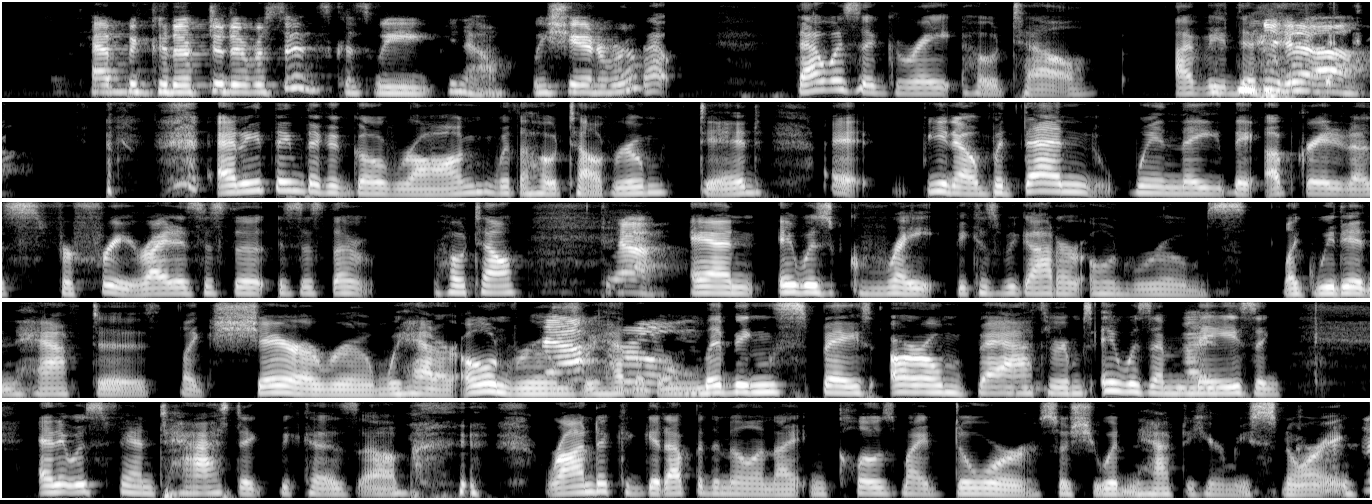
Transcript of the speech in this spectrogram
have been connected ever since because we, you know, we shared a room. That, that was a great hotel. I mean, yeah. Anything that could go wrong with a hotel room did. It, you know but then when they they upgraded us for free right? Is this the is this the hotel? Yeah. And it was great because we got our own rooms. Like we didn't have to like share a room. We had our own rooms. Bathroom. we had like a living space our own bathrooms. It was amazing. Nice. and it was fantastic because um, rhonda could get up in the middle of the night and close my door so she wouldn't have to hear me snoring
